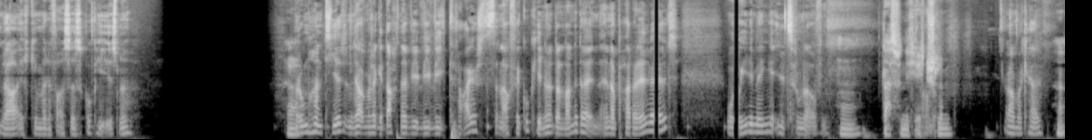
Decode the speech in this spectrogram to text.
Ja, ich gehe mal davon aus, dass es Cookie ist, ne? Ja. rumhantiert und da habe mir schon gedacht, ne, wie, wie, wie tragisch ist das dann auch für Cookie, ne? Dann landet er in einer Parallelwelt, wo jede Menge Ils rumlaufen. Hm. Das finde ich echt Armer. schlimm. Armer Kerl. Ja.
